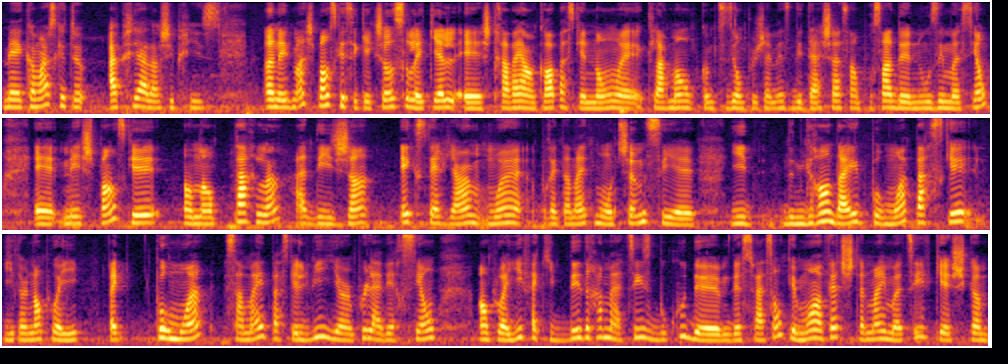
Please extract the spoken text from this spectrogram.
mais comment est-ce que tu as appris à lâcher prise? Honnêtement, je pense que c'est quelque chose sur lequel euh, je travaille encore parce que non, euh, clairement, comme tu dis, on peut jamais se détacher à 100% de nos émotions. Euh, mais je pense que en en parlant à des gens extérieurs, moi, pour être honnête, mon chum, c'est il est d'une grande aide pour moi parce que il est un employé. Fait que pour moi, ça m'aide parce que lui, il a un peu la version employé, fait qu'il dédramatise beaucoup de, de situations que moi, en fait, je suis tellement émotive que je suis comme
